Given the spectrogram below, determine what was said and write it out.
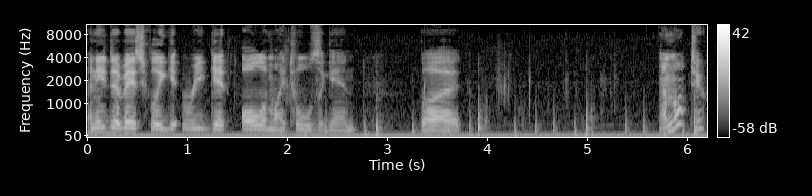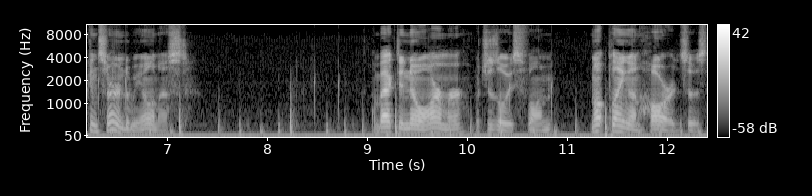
I need to basically get re-get all of my tools again, but I'm not too concerned to be honest. I'm back to no armor, which is always fun. I'm not playing on hard, so it's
